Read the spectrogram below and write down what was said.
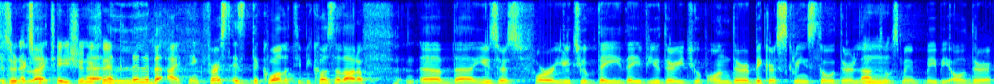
Is there an like, expectation, you a, think? A little bit, I think. First is the quality because a lot of uh, the users for YouTube they, they view their YouTube on their bigger screens, so their Mm. laptops, may, maybe or their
